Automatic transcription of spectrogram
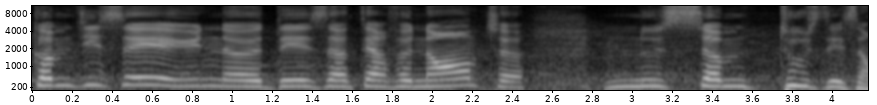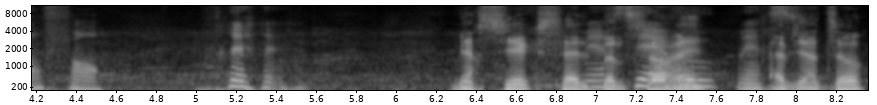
Comme disait une des intervenantes, nous sommes tous des enfants. Merci Axel, Merci bonne à soirée. vous. Merci. À bientôt.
